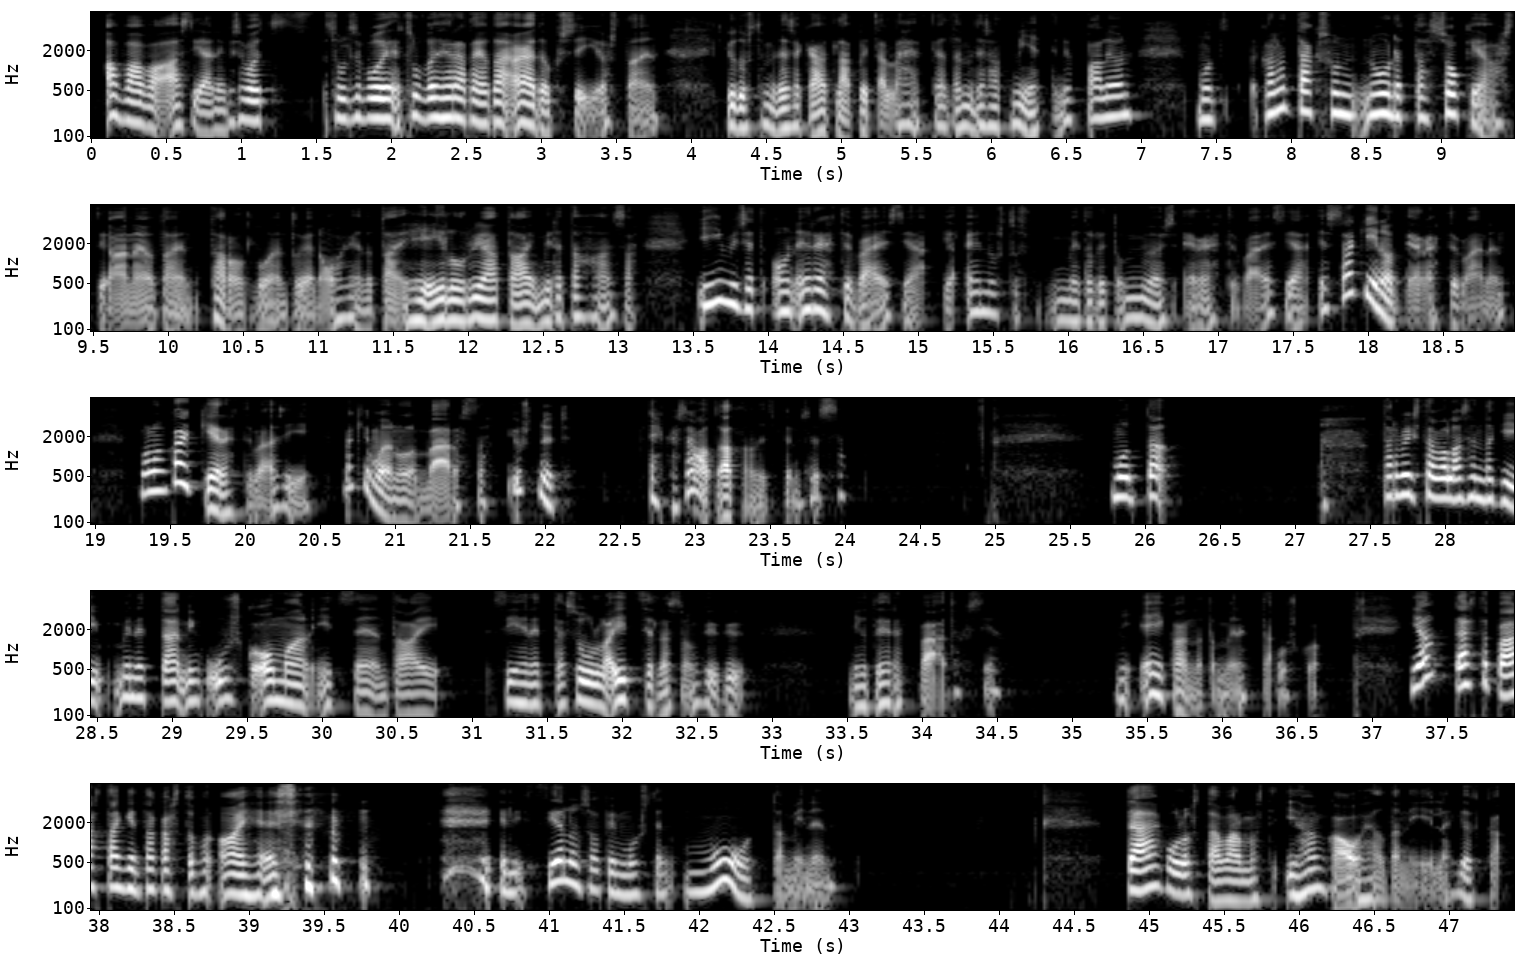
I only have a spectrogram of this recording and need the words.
avaava asia. Niin se voit, sul, se voi, sul voi herätä jotain ajatuksia jostain jutusta, mitä sä käyt läpi tällä hetkellä, mitä sä oot miettinyt paljon. Mutta kannattaako sun noudattaa sokeasti aina jotain tarotluentojen ohjeita tai heiluria tai mitä tahansa? Ihmiset on erehtyväisiä ja ennustusmetodit on myös erehtyväisiä. Ja säkin oot erehtyväinen. Me ollaan kaikki erehtyväisiä. Mäkin voin olla väärässä. Just nyt. Ehkä sä oot Atlantis-prinsessa. Mutta tarviiko tavallaan sen takia menettää niin usko omaan itseen tai siihen, että sulla itselläsi on kyky niin tehdä päätöksiä? Niin ei kannata menettää uskoa. Ja tästä päästäänkin takaisin tuohon aiheeseen. Eli sielun sopimusten muuttaminen. Tämä kuulostaa varmasti ihan kauhealta niille, jotka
